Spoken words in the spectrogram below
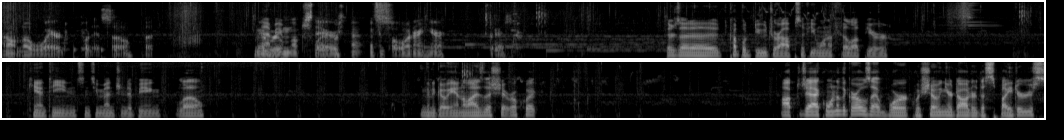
I don't know where to put it so, but we have mean, room wherever. upstairs. I can put one right here. Upstairs. There's a couple dewdrops if you want to fill up your canteen, since you mentioned it being low. I'm gonna go analyze this shit real quick. Optejac, one of the girls at work was showing your daughter the spiders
